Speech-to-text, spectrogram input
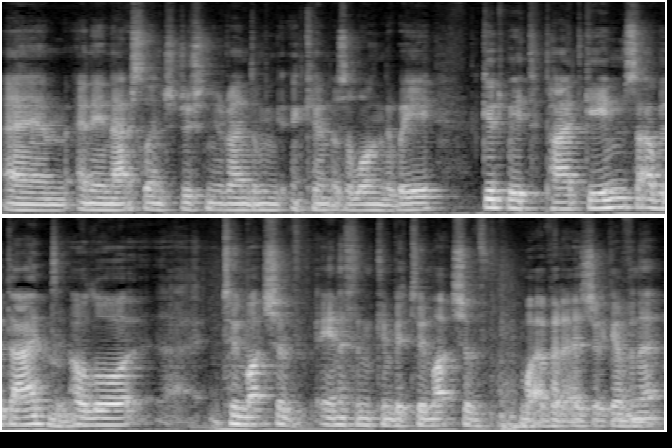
Um, and then actually introducing your random encounters along the way. Good way to pad games, I would add. Mm. Although uh, too much of anything can be too much of whatever it is you're giving it.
